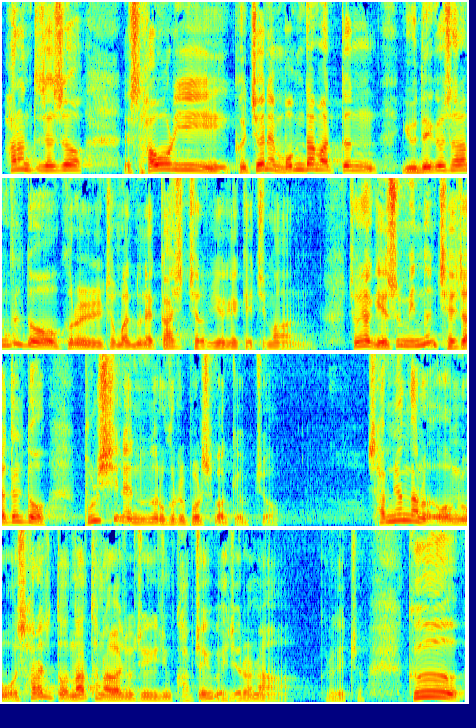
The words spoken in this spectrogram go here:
하는 뜻에서 사울이 그 전에 몸담았던 유대교 사람들도 그를 정말 눈에 가시처럼 여겼겠지만 정작 예수 믿는 제자들도 불신의 눈으로 그를 볼 수밖에 없죠. 3년간 어, 뭐 사라졌다가 나타나가지고 저기 지금 갑자기 왜 저러나 그러겠죠. 그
